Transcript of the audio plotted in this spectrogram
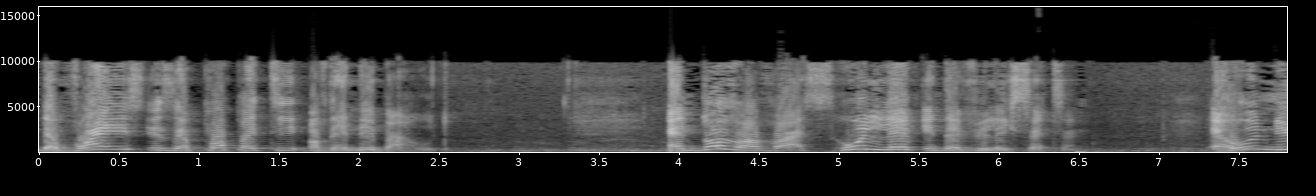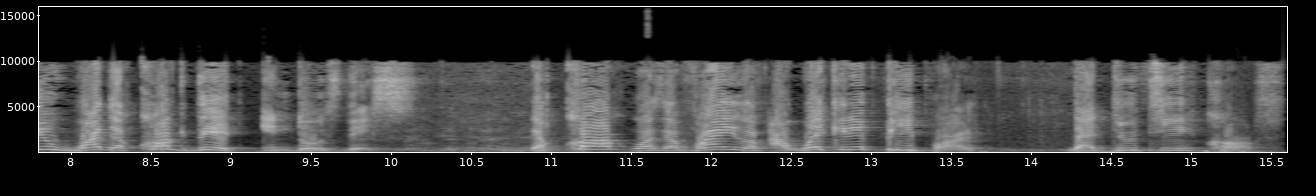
the voice is the property of the neighborhood. And those of us who live in the village setting and who knew what the cock did in those days, the cock was a voice of awakening people that duty calls.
